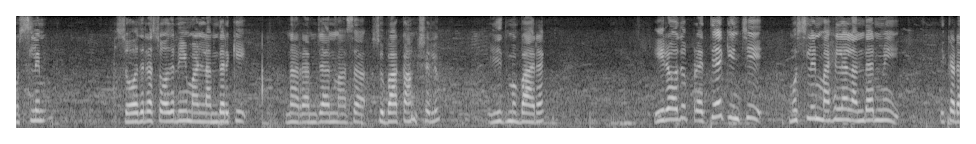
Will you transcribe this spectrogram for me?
ముస్లిం సోదర సోదరి మళ్ళందరికీ నా రంజాన్ మాస శుభాకాంక్షలు. ఈద్ ముబారక్. ఈరోజు ప్రత్యేకించి ముస్లిం మహిళలందరినీ ఇక్కడ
